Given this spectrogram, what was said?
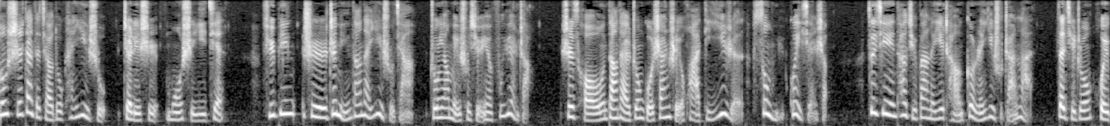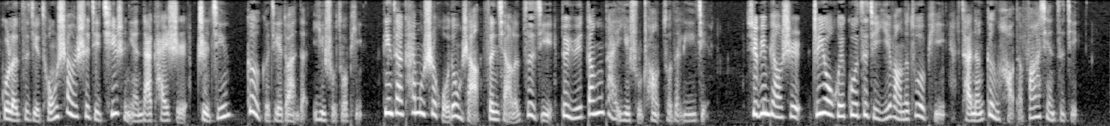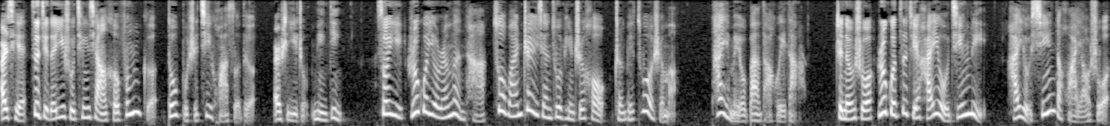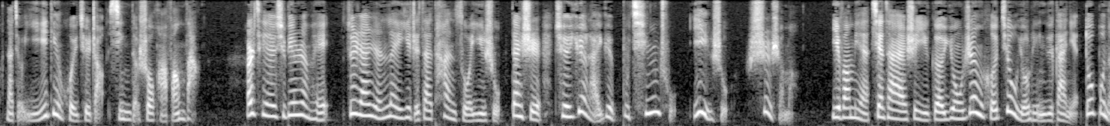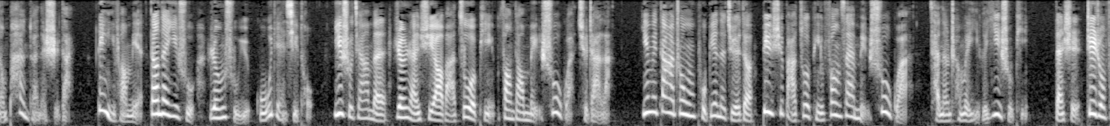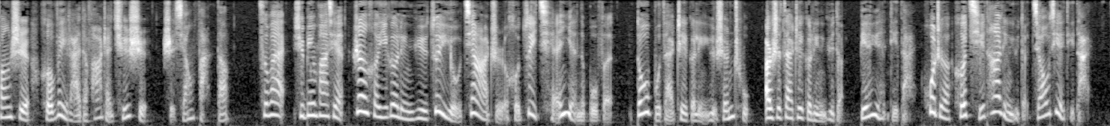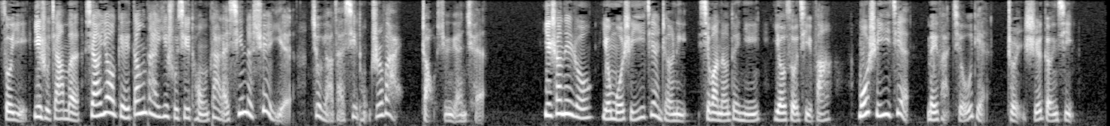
从时代的角度看艺术，这里是魔石一见。徐冰是知名当代艺术家，中央美术学院副院长，师从当代中国山水画第一人宋雨贵先生。最近，他举办了一场个人艺术展览，在其中回顾了自己从上世纪七十年代开始至今各个阶段的艺术作品，并在开幕式活动上分享了自己对于当代艺术创作的理解。徐冰表示，只有回顾自己以往的作品，才能更好地发现自己。而且自己的艺术倾向和风格都不是计划所得，而是一种命定。所以，如果有人问他做完这件作品之后准备做什么，他也没有办法回答，只能说如果自己还有精力，还有新的话要说，那就一定会去找新的说话方法。而且，徐冰认为，虽然人类一直在探索艺术，但是却越来越不清楚艺术是什么。一方面，现在是一个用任何旧有领域概念都不能判断的时代；另一方面，当代艺术仍属于古典系统，艺术家们仍然需要把作品放到美术馆去展览，因为大众普遍的觉得必须把作品放在美术馆才能成为一个艺术品。但是，这种方式和未来的发展趋势是相反的。此外，徐冰发现，任何一个领域最有价值和最前沿的部分。都不在这个领域深处，而是在这个领域的边缘地带，或者和其他领域的交界地带。所以，艺术家们想要给当代艺术系统带来新的血液，就要在系统之外找寻源泉。以上内容由模式意见整理，希望能对您有所启发。模式意见每晚九点准时更新。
